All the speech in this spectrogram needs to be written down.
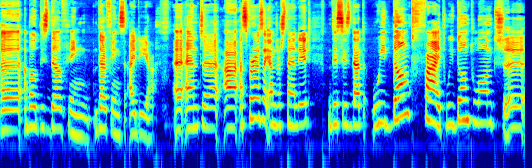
uh, about this delphin delphins idea? Uh, and uh, uh, as far as I understand it, this is that we don't fight we don't want uh,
